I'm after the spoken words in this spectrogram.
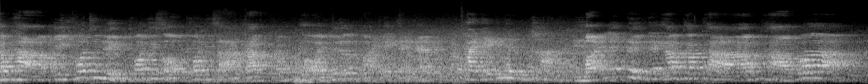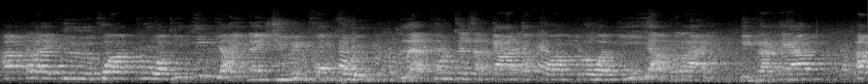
คำถามมีข้อที่หนึ่งข้อที่สองข้อที่สามครับน้องพลอยเลือกหมายเลขไหนนะหมายเลขหนึ่งค่ะ หมายเลขหนึ่งนะครับคำถามถามว่าอะไรคือความกลัวที่ยิ่งใหญ่ในชีวิตของคุณ และคุณจะจัดการกับความกลัวนี้อย่างไร อีกครั้งนะครับอะ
